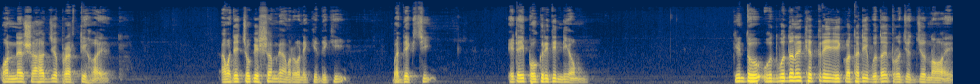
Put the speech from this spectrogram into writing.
অন্যের সাহায্য প্রার্থী হয়। আমাদের চোখের সামনে আমরা অনেককে দেখি বা দেখছি, এটাই প্রকৃতির নিয়ম। কিন্তু উদ্বোধনের ক্ষেত্রে এই কথাটি বোধহয় প্রযোজ্য নয়।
